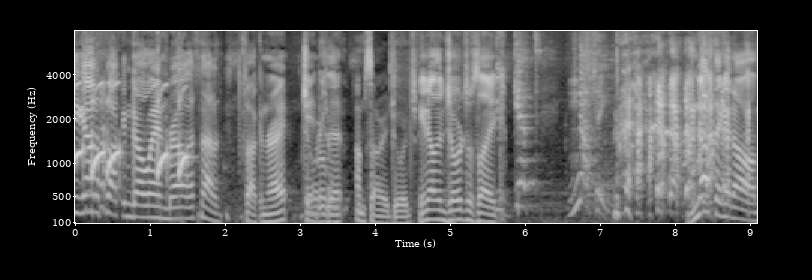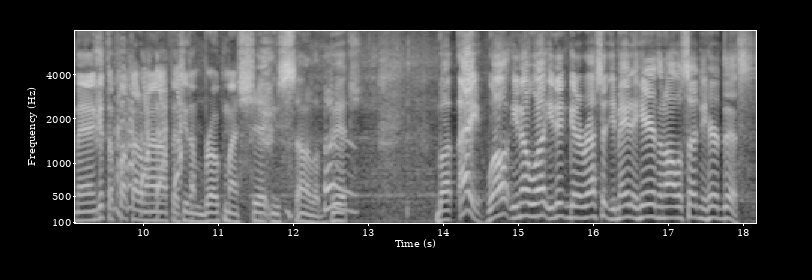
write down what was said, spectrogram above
you gotta fucking go in, bro. That's not a fucking right. Can't do that. I'm sorry, George. You know, then George was like, You get nothing. nothing at all, man. Get the fuck out of my office. You done broke my shit, you son of a bitch. But hey, well, you know what? You didn't get arrested. You made it here, and then all of a sudden you heard this.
